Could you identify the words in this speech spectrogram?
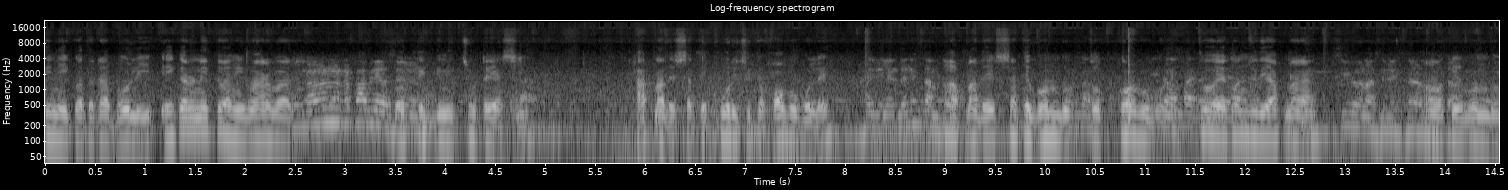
দিন এই কথাটা বলি। এই কারণেই তো আমি বারবার প্রত্যেক দিনই ছুটে আসি। আপনাদের সাথে পরিচিত হব বলে, আপনাদের সাথে বন্ধুত্ব করব বলে। তো এখন যদি আপনারা আমাকে বন্ধু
